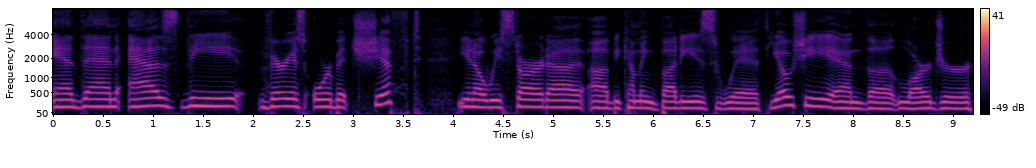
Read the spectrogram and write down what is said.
and then as the various orbits shift, you know, we start uh, uh, becoming buddies with Yoshi and the larger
